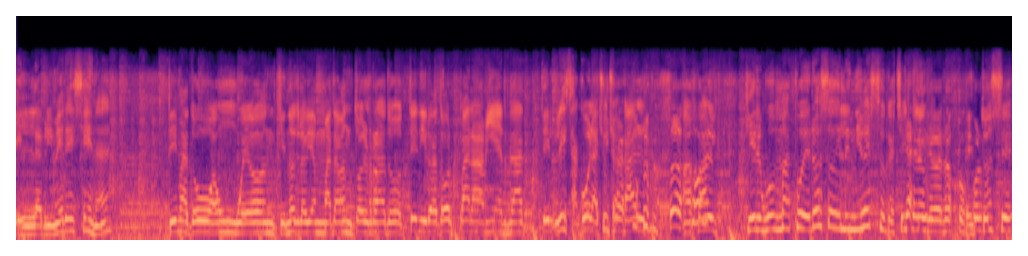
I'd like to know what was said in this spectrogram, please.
en la primera escena, te mató a un weón que no te lo habían matado en todo el rato, te tiró a Thor para la mierda, te- le sacó la chucha a Hulk, a Hulk, que es el weón más poderoso del universo, ¿cachai? Sí, lo entonces,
